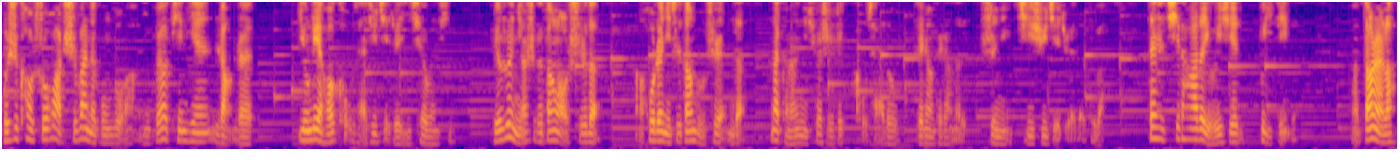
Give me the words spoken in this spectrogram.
不是靠说话吃饭的工作啊，你不要天天嚷着用练好口才去解决一切问题。比如说你要是个当老师的啊，或者你是当主持人的。那可能你确实这个口才都非常非常的是你急需解决的，对吧？但是其他的有一些不一定的啊。当然了，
